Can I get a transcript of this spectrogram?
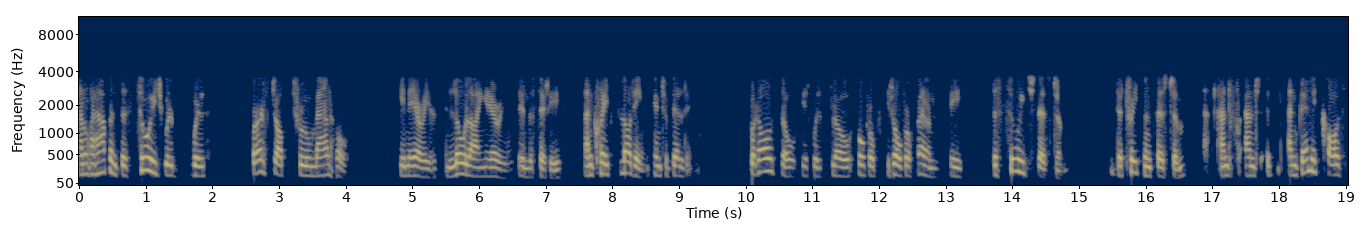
And what happens is sewage will, will burst up through manholes in areas, in low lying areas in the city, and create flooding into buildings. But also, it will flow over, it overwhelms the, the sewage system, the treatment system, and, and, and then it causes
